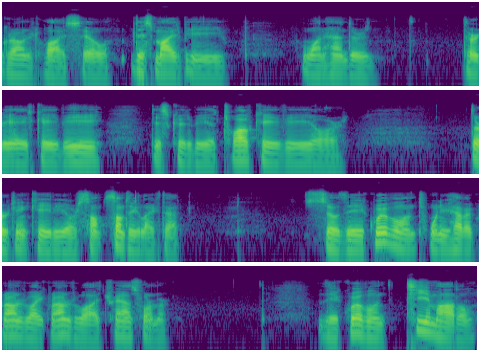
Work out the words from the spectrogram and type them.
grounded Y. So this might be 138 kV. This could be a 12 kV or 13 kV or some, something like that. So the equivalent, when you have a grounded Y, grounded Y transformer, the equivalent T model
